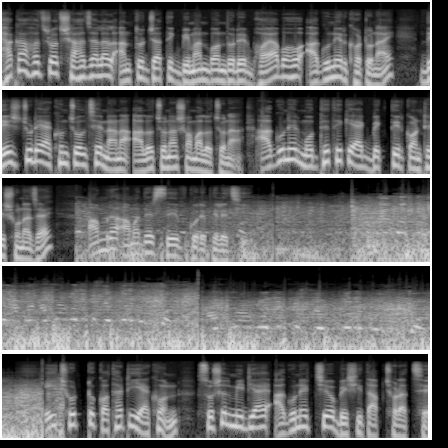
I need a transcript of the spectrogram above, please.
ঢাকা হজরত শাহজালাল আন্তর্জাতিক বিমানবন্দরের ভয়াবহ আগুনের ঘটনায় দেশজুড়ে এখন চলছে নানা আলোচনা সমালোচনা। আগুনের মধ্যে থেকে এক ব্যক্তির কণ্ঠে শোনা যায়, আমরা আমাদের সেভ করে ফেলেছি। এই ছোট্ট কথাটি এখন সোশ্যাল মিডিয়ায় আগুনের চেয়েও বেশি তাপ ছড়াচ্ছে।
